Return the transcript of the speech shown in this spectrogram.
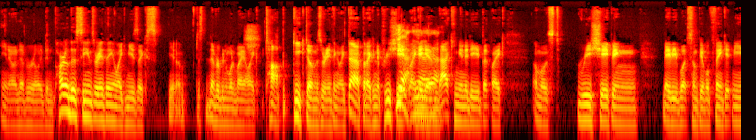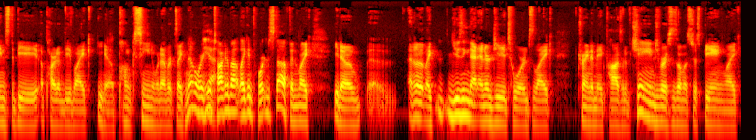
you know, never really been part of those scenes or anything. Like music's, you know, just never been one of my like top geekdoms or anything like that. But I can appreciate yeah, like yeah, again that community, but like almost reshaping maybe what some people think it means to be a part of the like you know punk scene or whatever. It's like no, we're here yeah. talking about like important stuff and like you know uh, I don't know like using that energy towards like trying to make positive change versus almost just being like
